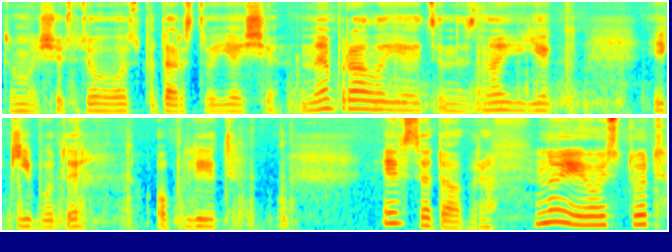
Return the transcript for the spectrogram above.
Тому що з цього господарства я ще не брала яйця, не знаю, як, який буде опліт. І все добре. Ну і ось тут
